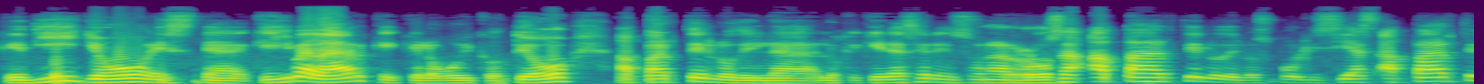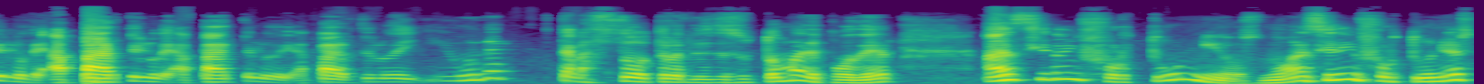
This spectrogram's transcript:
que di yo, este, que iba a dar, que, que lo boicoteó, aparte lo de la, lo que quería hacer en zona rosa, aparte lo de los policías, aparte lo de, aparte lo de, aparte lo de, aparte lo de, y una tras otra, desde su toma de poder, han sido infortunios, ¿no? Han sido infortunios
